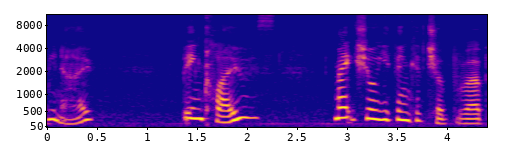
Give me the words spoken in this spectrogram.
you know, being close, make sure you think of Chub Rub.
